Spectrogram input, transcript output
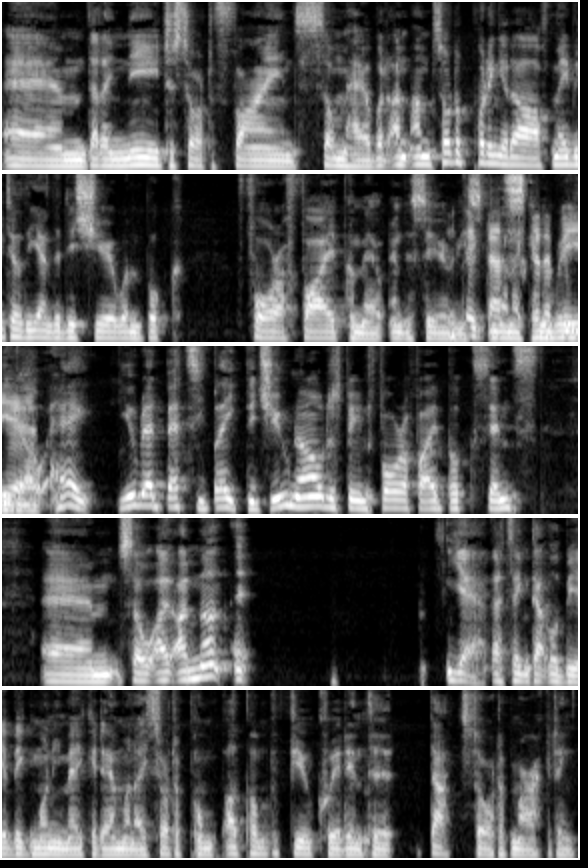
Um, that I need to sort of find somehow, but I'm I'm sort of putting it off maybe till the end of this year when book four or five come out in the series, and then I can it. go, "Hey, you read Betsy Blake? Did you know there's been four or five books since?" Um, so I, I'm not. eh, Yeah, I think that will be a big money maker then when I sort of pump. I'll pump a few quid into that sort of marketing.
